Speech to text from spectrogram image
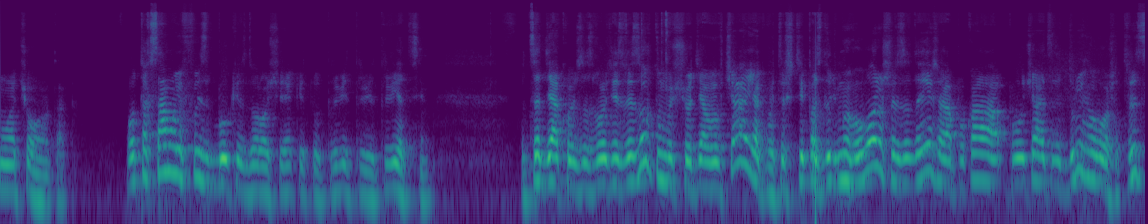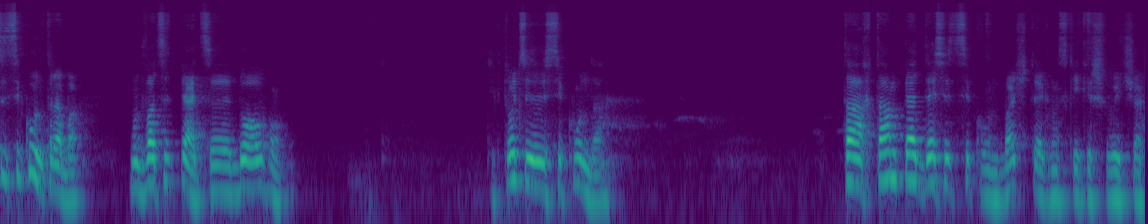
ну а чого так? От так само і в Фейсбуці здорожче, як і тут. Привіт, привіт, всім. Це дякую за зворотній зв'язок, тому що я вивчаю, як би, ти ж типа з людьми говориш, щось задаєш, а поки виходить, другий говориш, 30 секунд треба. Ну, 25 це довго. В Тіктоці секунда. Так, там 5-10 секунд. Бачите, як наскільки швидше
